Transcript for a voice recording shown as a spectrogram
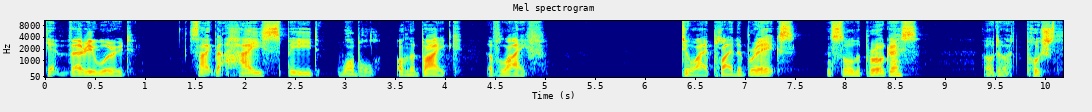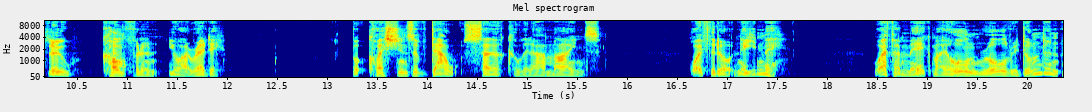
get very worried. It's like that high speed wobble on the bike of life. Do I apply the brakes and slow the progress? Or do I push through, confident you are ready? But questions of doubt circle in our minds. What if they don't need me? What if I make my own role redundant?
